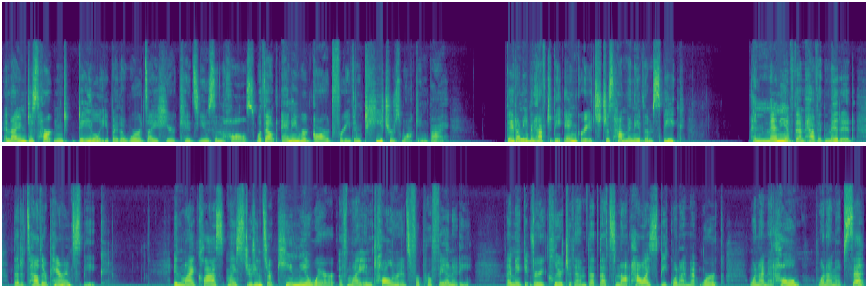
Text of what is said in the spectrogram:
and I am disheartened daily by the words I hear kids use in the halls without any regard for even teachers walking by. They don't even have to be angry, it's just how many of them speak. And many of them have admitted that it's how their parents speak. In my class, my students are keenly aware of my intolerance for profanity. I make it very clear to them that that's not how I speak when I'm at work, when I'm at home, when I'm upset,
